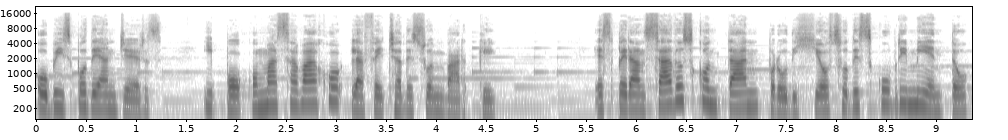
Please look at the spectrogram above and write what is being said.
obispo de Angers, y poco más abajo la fecha de su embarque. Esperanzados con tan prodigioso descubrimiento,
